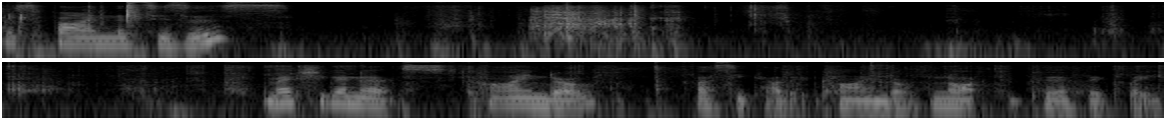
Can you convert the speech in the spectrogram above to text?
Just find the scissors. I'm actually going to kind of fussy cut it, kind of, not perfectly.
